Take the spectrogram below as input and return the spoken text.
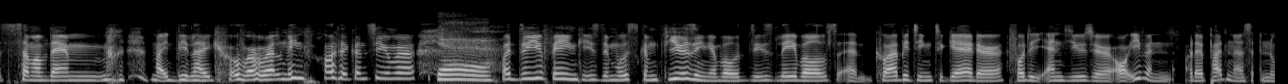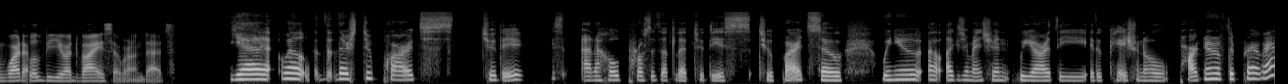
some of them might be like overwhelming for the consumer. Yeah. What do you think is the most confusing about these labels and cohabiting together for the end user or even other partners? And what will be your advice around that? Yeah, well, th- there's two parts to this and a whole process that led to these two parts. So we knew, uh, like you mentioned, we are the educational partner of the program,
